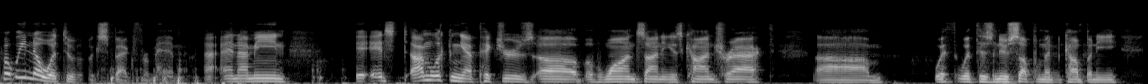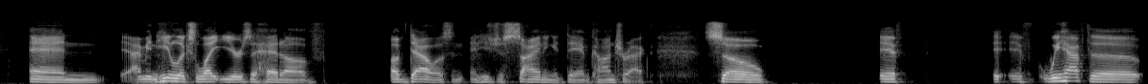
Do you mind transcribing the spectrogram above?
But we know what to expect from him. And I mean, it's I'm looking at pictures of of Juan signing his contract um, with with his new supplement company, and I mean he looks light years ahead of of Dallas, and, and he's just signing a damn contract. So if if we have to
